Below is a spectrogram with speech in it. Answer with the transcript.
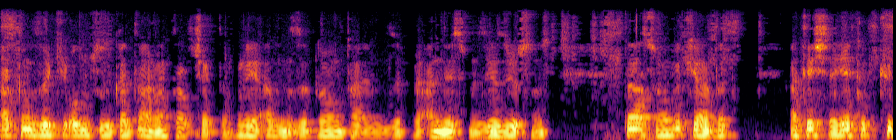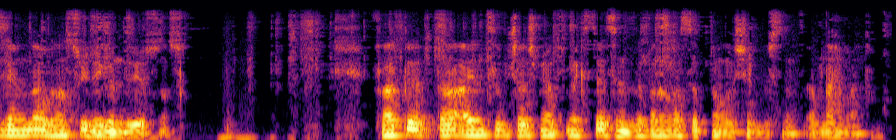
aklınızdaki olumsuzluklar tamamen kalkacaktır. Buraya adınızı, doğum tarihinizi ve anne isminizi yazıyorsunuz. Daha sonra bu kağıdı ateşle yakıp küllerini lavabodan suyla gönderiyorsunuz. Farklı daha ayrıntılı bir çalışma yapmak isterseniz de bana WhatsApp'tan ulaşabilirsiniz. Allah'a emanet olun.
